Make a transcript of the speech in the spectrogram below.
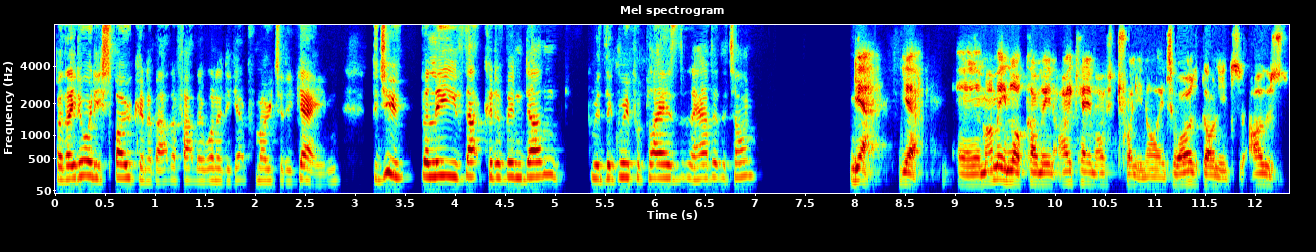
but they'd already spoken about the fact they wanted to get promoted again. Did you believe that could have been done with the group of players that they had at the time? Yeah, yeah. Um, I mean, look, I mean, I came, I was 29, so I was gone into, I was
